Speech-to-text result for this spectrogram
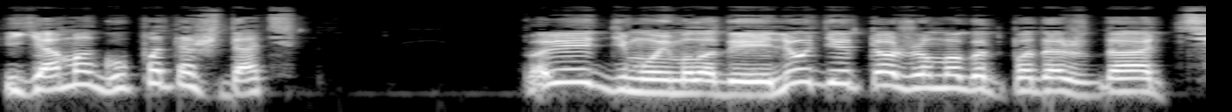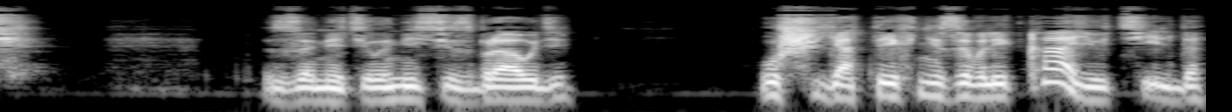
Я могу подождать. По-видимому, и молодые люди тоже могут подождать, — заметила миссис Брауди. — Уж я-то их не завлекаю, Тильда,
